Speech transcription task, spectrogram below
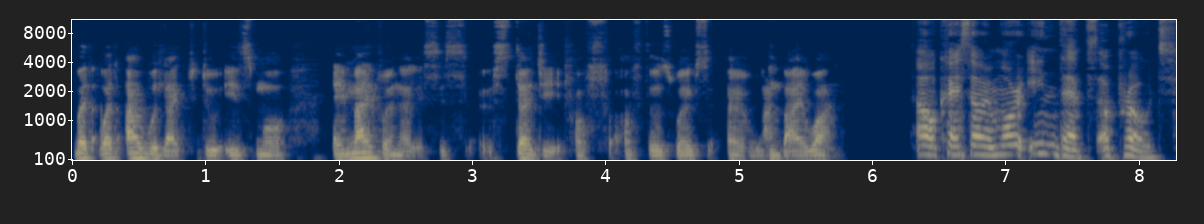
But what I would like to do is more a microanalysis study of, of those works uh, one by one. Okay, so a more in depth approach.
